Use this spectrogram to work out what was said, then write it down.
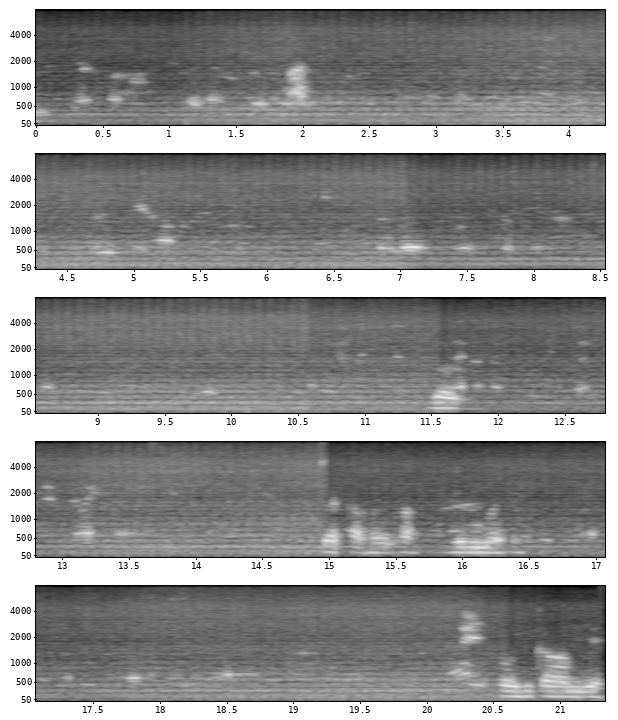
ਜੀ ਲੋ ਚੈੱਕ ਕਰ ਸਕਦਾ ਪੂਰੀ ਉਹ ਜੀ ਕੰਮ ਇਹ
